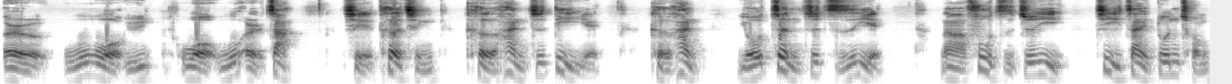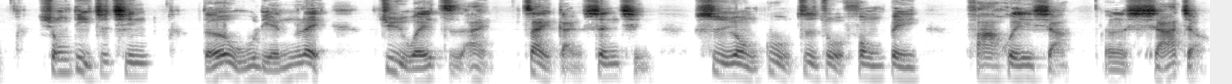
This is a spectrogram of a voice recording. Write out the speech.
尔无我于我无尔诈，且特勤可汗之地也，可汗。由朕之子也，那父子之义，既在敦崇；兄弟之亲，得无连累，俱为子爱，再感深情。是用故制作丰碑，发挥狭呃狭角，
